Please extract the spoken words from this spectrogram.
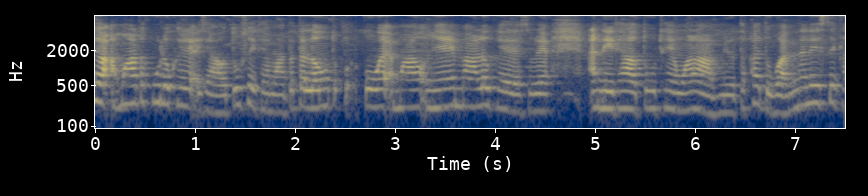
ကြောင့်အမားတစ်ခုလုပ်ခဲ့တဲ့အရာကိုသူ့စိတ်ထဲမှာတစ်တလုံးကိုရဲ့အမားကိုအမြဲအမားလုပ်ခဲ့တယ်ဆိုတော့အနေထားကိုသူထင်သွားတာမျိုးတစ်ဖက်သူကနည်းနည်းလေးစိတ်က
